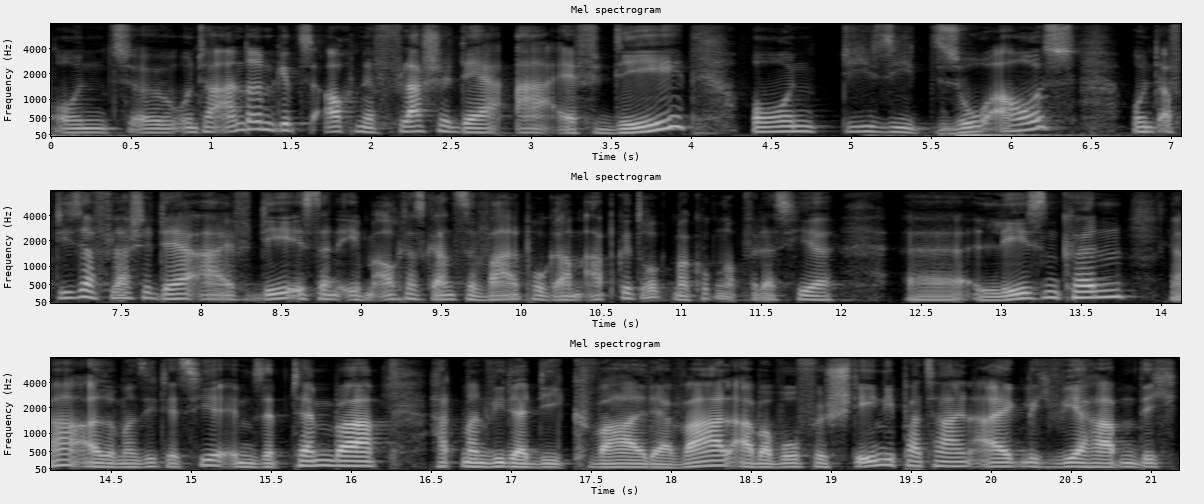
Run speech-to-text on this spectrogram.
Und äh, unter anderem gibt es auch eine Flasche der AfD und die sieht so aus. Und auf dieser Flasche der AfD ist dann eben auch das ganze Wahlprogramm abgedruckt. Mal gucken, ob wir das hier äh, lesen können. Ja, also man sieht jetzt hier im September hat man wieder die Qual der Wahl. Aber wofür stehen die Parteien eigentlich? Wir haben dich,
